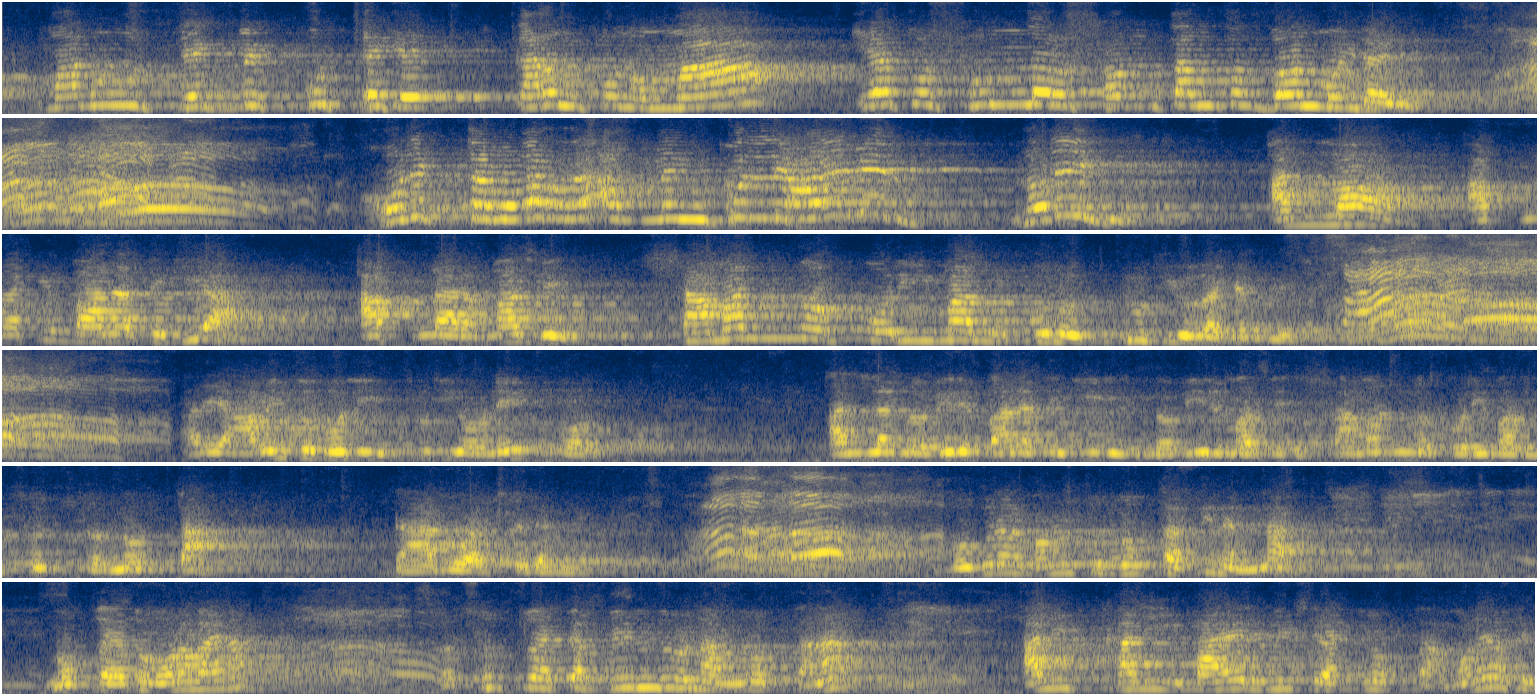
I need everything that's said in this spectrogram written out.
মানুষ দেখবে কুট থেকে কারণ কোন মা এত সুন্দর সন্তান তো জন্মই দেয়নি। খলিকতা মুবাররাআম মিন কুল্লি আইবিন নবী। আল্লাহ আপনাকে বানাতে গিয়া আপনার মাঝে সামান্য পরিমাণ কোন ত্রুটিও রাখেননি। আরে আমি তো বলি ত্রুটি অনেক বড়। আল্লাহ নবীর বানাতে গিয়ে নবীর মাঝে সামান্য পরিমাণ ছোট্ট নোক্তা দাগও আসতে দেন বগুড়ার মানুষ তো নোক্তা ছিলেন না। নোক্তা এত বড় হয় না? ছোট্ট একটা বিন্দুর নাম নোক্তা না? আলিফ খালি পায়ের নিচে এক নোক্তা মনে আছে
